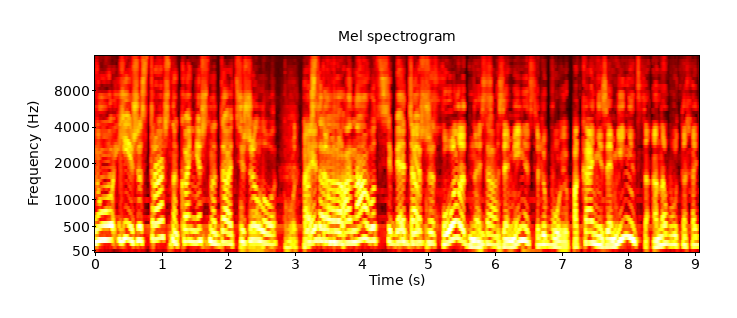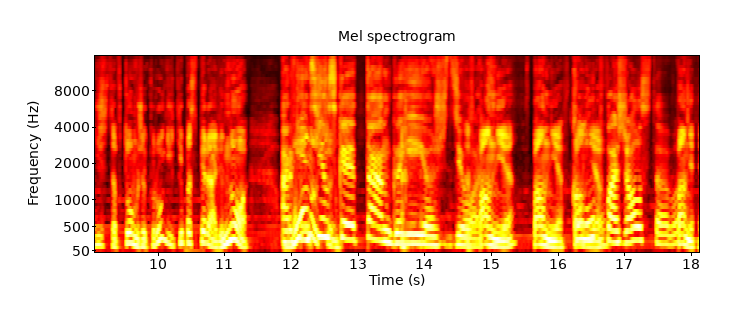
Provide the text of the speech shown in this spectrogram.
Ну, ей же страшно, конечно, да, тяжело. Вот, вот. Поэтому она вот себя эта держит. Холодность да. заменится любовью. Пока не заменится, она будет находиться в том же круге, типа спирали. Но аргентинская бонусы... танго ее ждет. Вполне, вполне, вполне. Клуб, пожалуйста. Вот. Вполне.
